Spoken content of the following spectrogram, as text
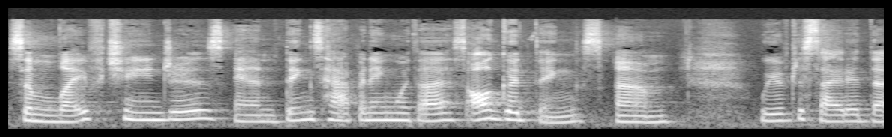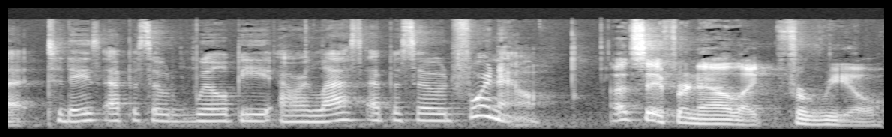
some life changes and things happening with us, all good things, um, we have decided that today's episode will be our last episode for now. I'd say for now, like for real.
